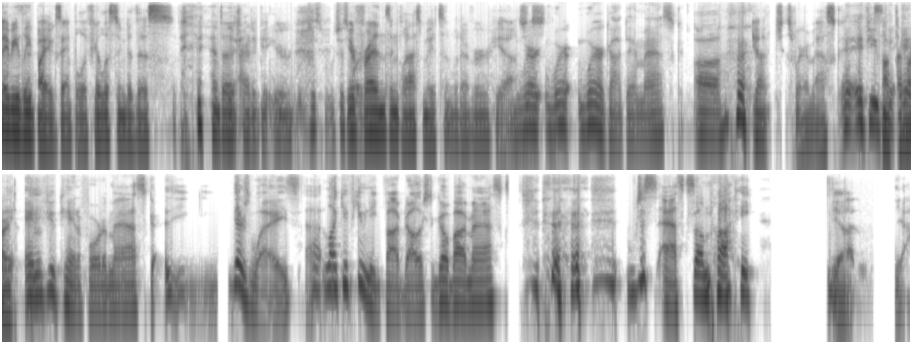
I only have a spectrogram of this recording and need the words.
Maybe lead by example if you're listening to this, and uh, yeah. try to get your just just your friends and classmates and whatever. Yeah, wear just, wear wear a goddamn mask uh yeah, just wear a mask. if you It's not can, that hard. And, and if you can't afford a mask uh, there's ways uh, like if you need five dollars to go buy masks just ask somebody Yeah, yeah.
